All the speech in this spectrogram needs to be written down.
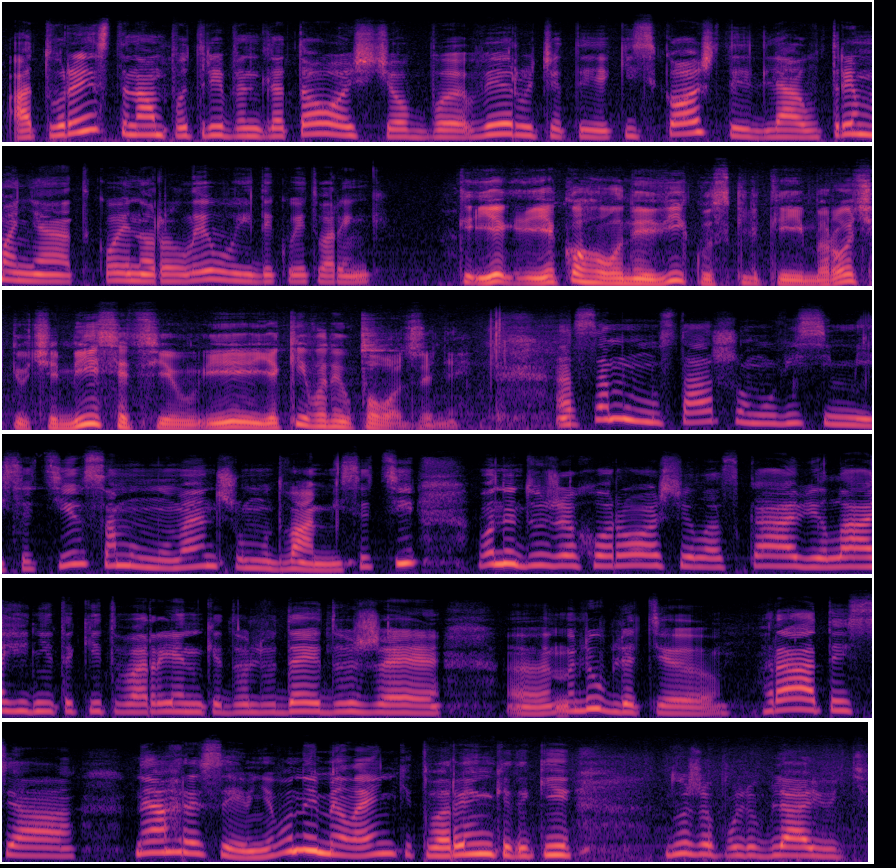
А туристи нам потрібен для того, щоб виручити якісь кошти для утримання такої норовливої дикої тваринки. Якого вони віку, скільки їм рочків чи місяців, і які вони в поводженні? Самому старшому 8 місяців, самому меншому 2 місяці. Вони дуже хороші, ласкаві, лагідні такі тваринки, до людей дуже е, ну, люблять е, гратися, не агресивні. Вони миленькі тваринки, такі дуже полюбляють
